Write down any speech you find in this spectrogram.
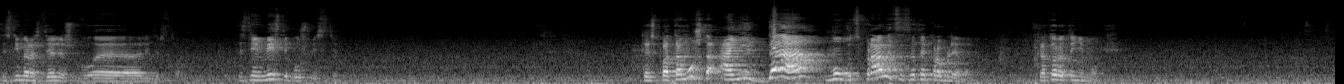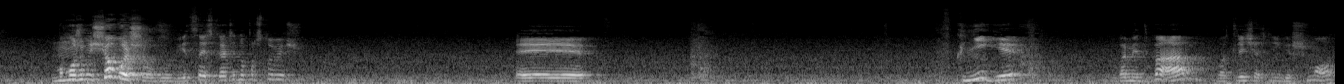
Ты с ними разделишь э, лидерство. Ты с ними вместе будешь вести. То есть потому что они, да, могут справиться с этой проблемой, которую ты не можешь мы можем еще больше углубиться и сказать одну простую вещь. Э, в книге Бамидбар, в отличие от книги Шмот,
